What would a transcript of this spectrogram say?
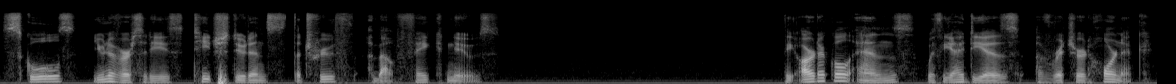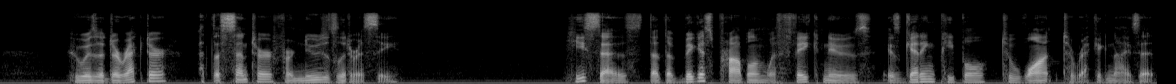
Schools, Universities Teach Students the Truth About Fake News. The article ends with the ideas of Richard Hornik, who is a director at the Center for News Literacy. He says that the biggest problem with fake news is getting people to want to recognize it.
